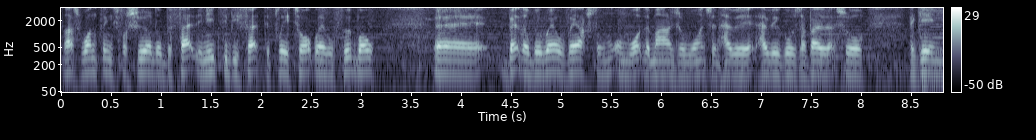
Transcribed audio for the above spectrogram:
That's one thing's for sure. They'll be fit. They need to be fit to play top level football. Uh, but they'll be well versed on, on, what the manager wants and how he, how he goes about it. So, again,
